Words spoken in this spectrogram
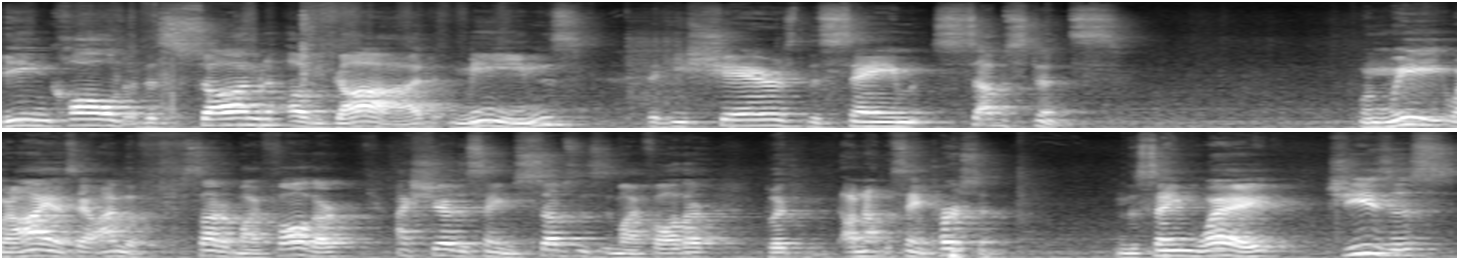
Being called the Son of God means that he shares the same substance. When we, when I say I'm the son of my father, I share the same substance as my father, but I'm not the same person. In the same way, Jesus,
